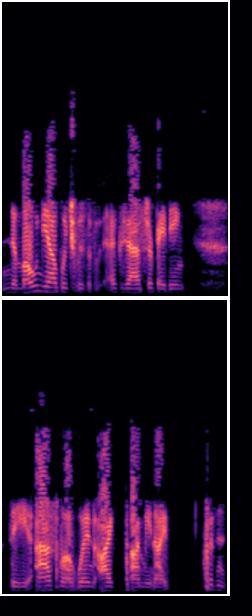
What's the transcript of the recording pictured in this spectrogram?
pneumonia, which was exacerbating the asthma when I, I mean, I couldn't,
